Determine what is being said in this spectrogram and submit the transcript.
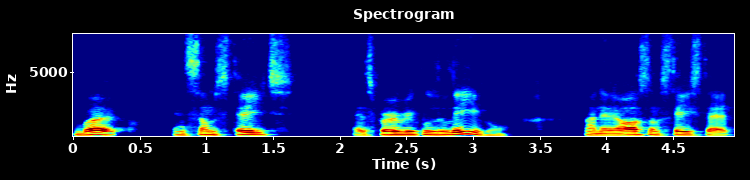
But in some states, that's perfectly legal, and there are some states that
